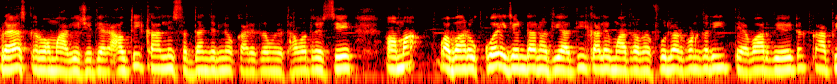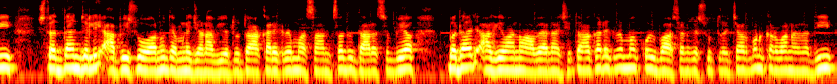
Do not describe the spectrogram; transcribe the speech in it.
પ્રયાસ કરવામાં આવ્યો છે. ત્યારે આવતીકાલની શ્રદ્ધાંજલિનો કાર્યક્રમ યથાવત રહેશે. આમાં અમારો કોઈ એજન્ડા નથી આવતીકાલે માત્ર અમે ફૂલ અર્પણ કરી, તહેવાર ભેટ કાપી, શ્રદ્ધાંજલિ આપીશું હોવાનું તેમણે જણાવ્યું હતું. તો આ કાર્યક્રમમાં સાંસદ, ધારાસભ્ય બધા જ આગેવાનો આવ્યાના છે. તો આ કાર્યક્રમમાં કોઈ ભાષણ કે સૂત્રોચ્ચાર પણ કરવાના નથી.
